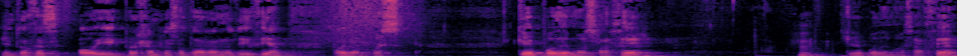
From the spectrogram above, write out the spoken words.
Entonces hoy, por ejemplo, saltado la noticia, bueno, pues ¿Qué podemos hacer? ¿Qué podemos hacer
